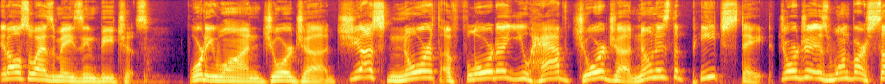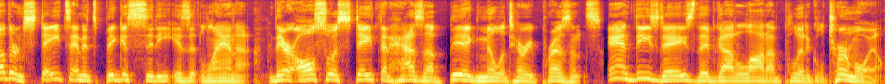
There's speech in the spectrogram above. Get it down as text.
It also has amazing beaches. 41, Georgia. Just north of Florida, you have Georgia, known as the Peach State. Georgia is one of our southern states, and its biggest city is Atlanta. They're also a state that has a big military presence. And these days, they've got a lot of political turmoil.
